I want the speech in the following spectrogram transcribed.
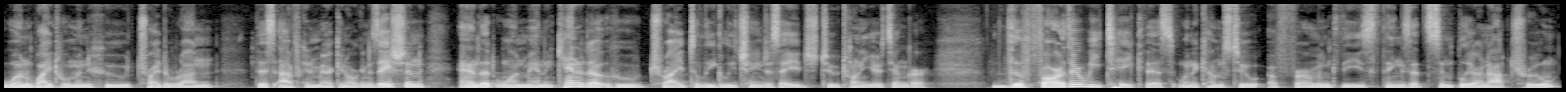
one white woman who tried to run this African American organization, and that one man in Canada who tried to legally change his age to 20 years younger. The farther we take this when it comes to affirming these things that simply are not true,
